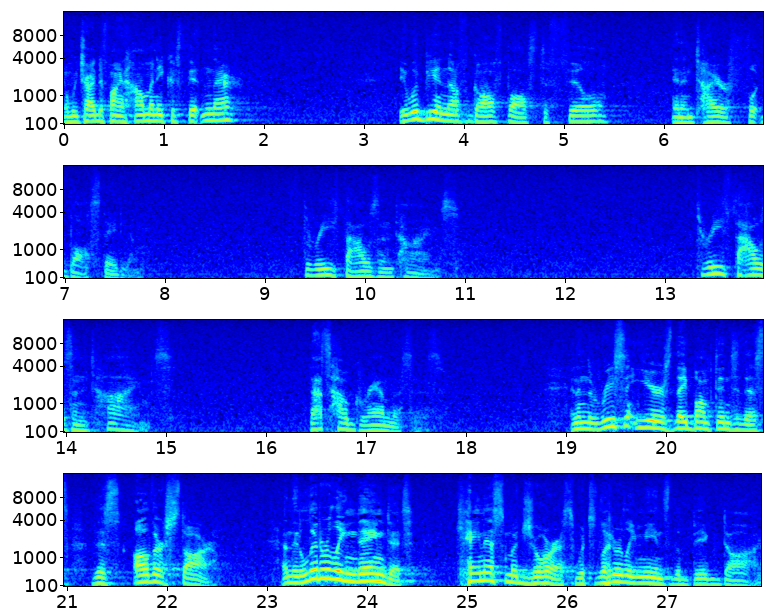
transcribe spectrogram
and we tried to find how many could fit in there, it would be enough golf balls to fill an entire football stadium 3,000 times. 3,000 times. That's how grand this is. And in the recent years, they bumped into this, this other star. And they literally named it Canis Majoris, which literally means the big dog.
